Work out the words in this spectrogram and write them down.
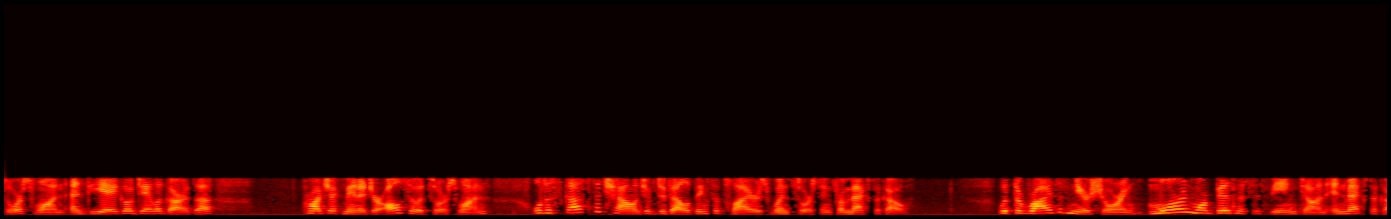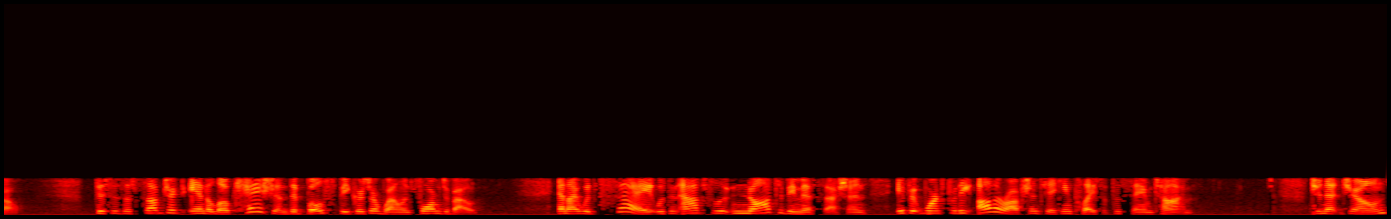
Source One, and Diego de la Garza, Project Manager also at Source One, will discuss the challenge of developing suppliers when sourcing from Mexico. With the rise of nearshoring, more and more business is being done in Mexico. This is a subject and a location that both speakers are well informed about. And I would say it was an absolute not to be missed session if it weren't for the other option taking place at the same time. Jeanette Jones,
